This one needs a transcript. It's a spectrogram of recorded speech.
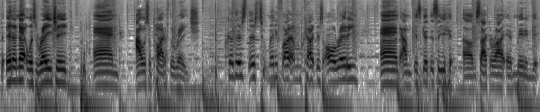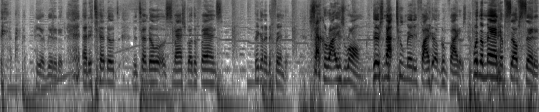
The internet was raging, and I was a part of the rage because there's there's too many Fire Emblem characters already, and um, it's good to see um, Sakurai admitting it. he admitted it, and Nintendo Nintendo Smash Brother fans, they're gonna defend it. Sakurai is wrong. There's not too many Fire Emblem fighters. When the man himself said it,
